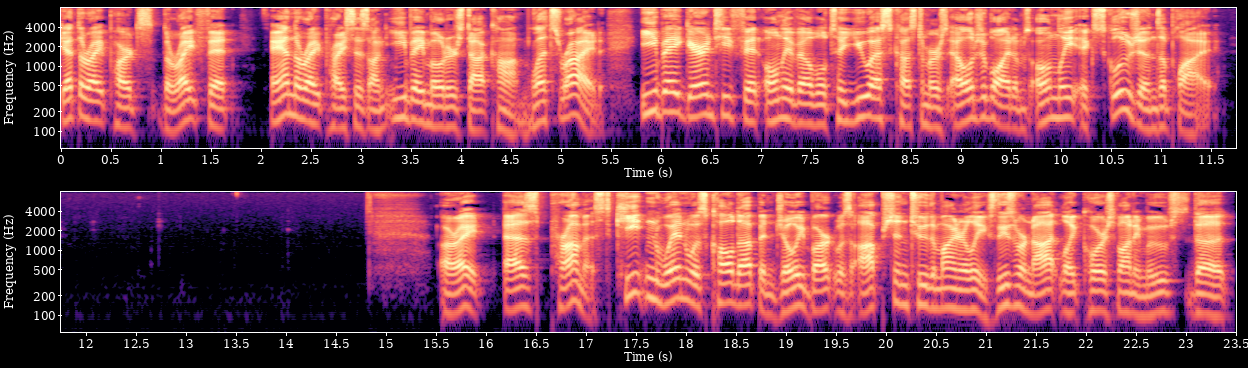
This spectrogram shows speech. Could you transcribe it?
Get the right parts, the right fit, and the right prices on ebaymotors.com. Let's ride. eBay guaranteed fit only available to US customers. Eligible items only. Exclusions apply. All right. As promised, Keaton Winn was called up and Joey Bart was optioned to the minor leagues. These were not like corresponding moves. The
